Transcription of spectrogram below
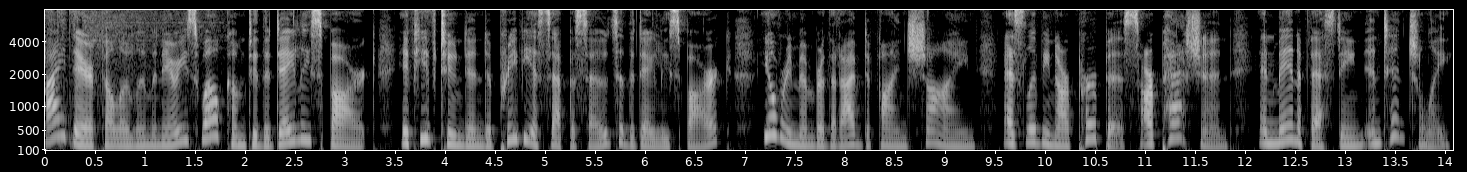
Hi there, fellow luminaries. Welcome to the Daily Spark. If you've tuned into previous episodes of the Daily Spark, you'll remember that I've defined shine as living our purpose, our passion, and manifesting intentionally.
